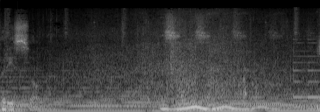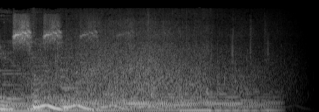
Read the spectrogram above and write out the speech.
Фрисона. Зона. Фрисон.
